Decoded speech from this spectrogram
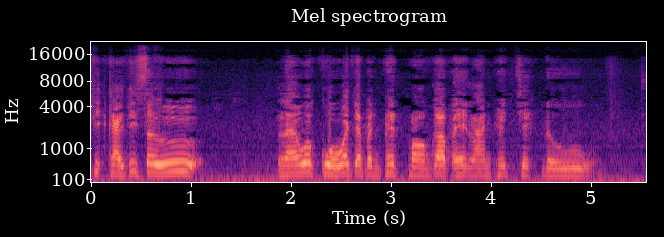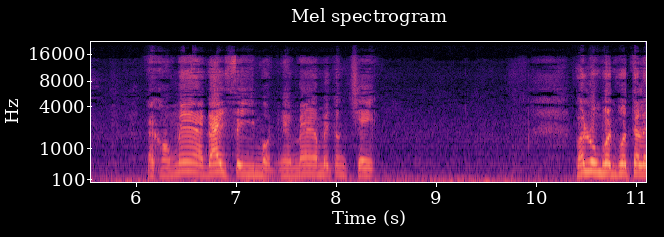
ที่ใครที่ซื้อ แล้วว่ากลัวว่าจะเป็นเพชรปลอมก็เอาไปให้ร้านเพชรเช็คดู แต่ของแม่ได้ฟรีหมดไงแม่ไม่ต้องเช็คเพราะลุงพลพลทะเล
